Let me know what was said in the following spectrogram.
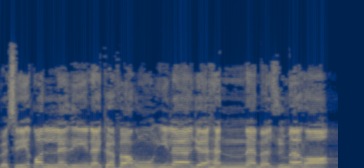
وسيق الذين كفروا إلى جهنم زمراً.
